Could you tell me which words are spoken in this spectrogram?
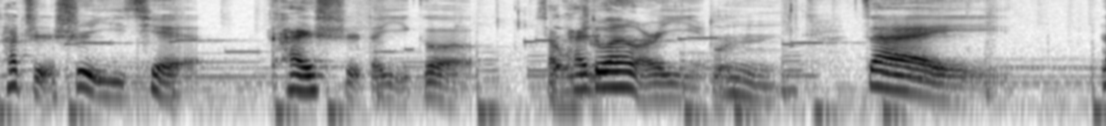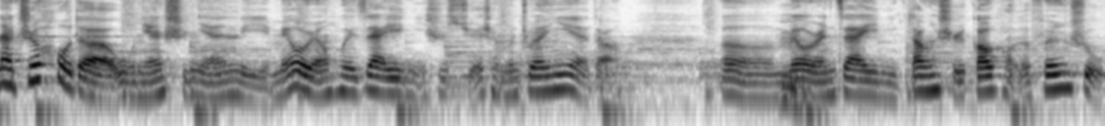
它只是一切开始的一个小开端而已。对嗯，在那之后的五年、十年里，没有人会在意你是学什么专业的，呃，没有人在意你当时高考的分数，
